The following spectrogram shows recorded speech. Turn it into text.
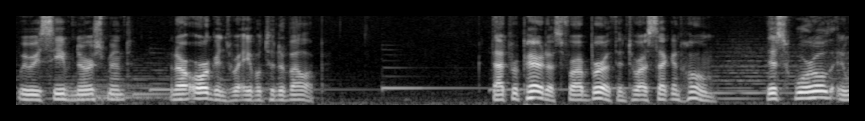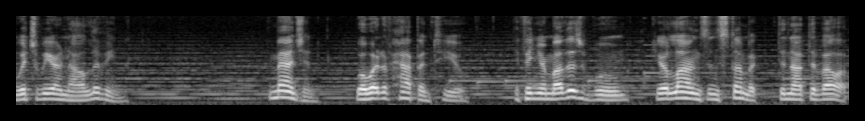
we received nourishment and our organs were able to develop. That prepared us for our birth into our second home, this world in which we are now living. Imagine what would have happened to you if in your mother's womb your lungs and stomach did not develop,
